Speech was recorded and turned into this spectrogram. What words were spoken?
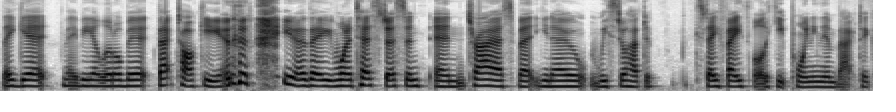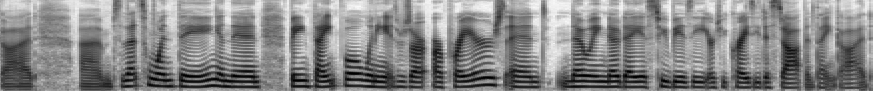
they get maybe a little bit back talky and, you know, they want to test us and, and try us. But, you know, we still have to stay faithful to keep pointing them back to God. Um, so that's one thing. And then being thankful when He answers our, our, prayers and knowing no day is too busy or too crazy to stop and thank God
